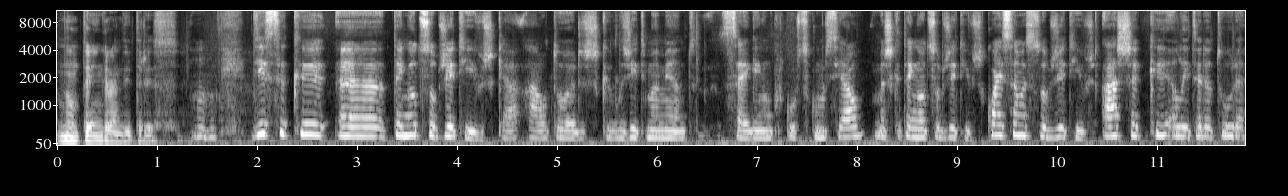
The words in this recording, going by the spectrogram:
não têm grande interesse. Uhum. Disse que uh, tem outros objetivos, que há, há, autores que legitimamente seguem um percurso comercial, mas que têm outros objetivos. Quais são esses objetivos? Acha que a literatura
